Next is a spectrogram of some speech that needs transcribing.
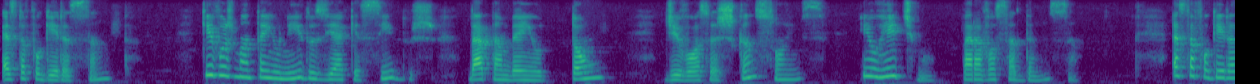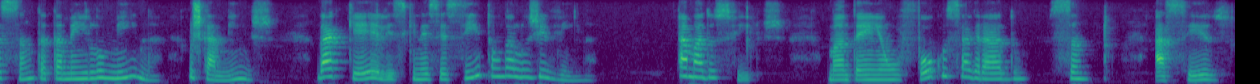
Esta fogueira santa, que vos mantém unidos e aquecidos, dá também o tom de vossas canções e o ritmo para a vossa dança. Esta fogueira santa também ilumina os caminhos daqueles que necessitam da luz divina. Amados filhos, mantenham o fogo sagrado, santo, aceso,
